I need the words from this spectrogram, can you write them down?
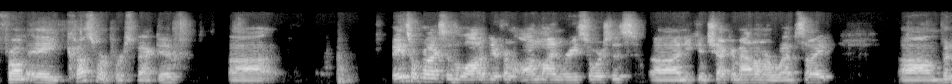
from a customer perspective, uh, Batesville Products has a lot of different online resources, uh, and you can check them out on our website. Um, but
